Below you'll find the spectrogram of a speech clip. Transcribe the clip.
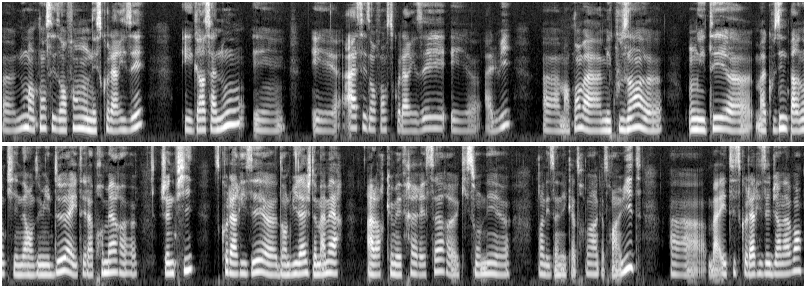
nous, maintenant, ses enfants, on est scolarisés. Et grâce à nous et, et à ses enfants scolarisés et à lui, maintenant, bah, mes cousins ont été, euh, ma cousine par exemple qui est née en 2002 a été la première euh, jeune fille scolarisée euh, dans le village de ma mère, alors que mes frères et sœurs qui sont nés dans les années 80-88 bah, étaient scolarisés bien avant.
